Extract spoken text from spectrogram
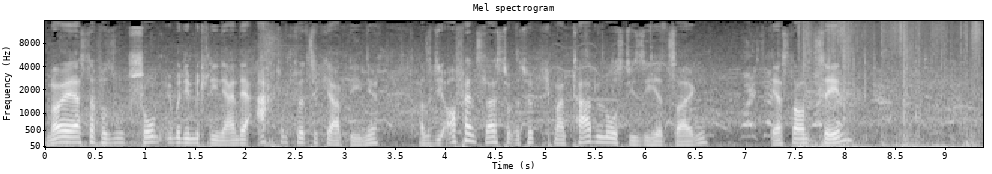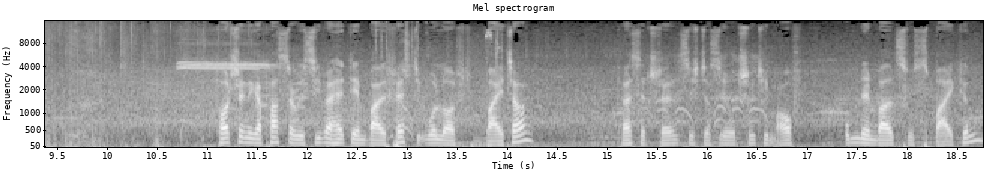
Neuer erster Versuch schon über die Mittellinie an der 48-Yard-Linie. Also die Offense-Leistung ist wirklich mal tadellos, die sie hier zeigen. Erster und 10. Vollständiger Pass, der Receiver hält den Ball fest, die Uhr läuft weiter. Das heißt, jetzt stellen sich das Zero Chill Team auf, um den Ball zu spiken.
